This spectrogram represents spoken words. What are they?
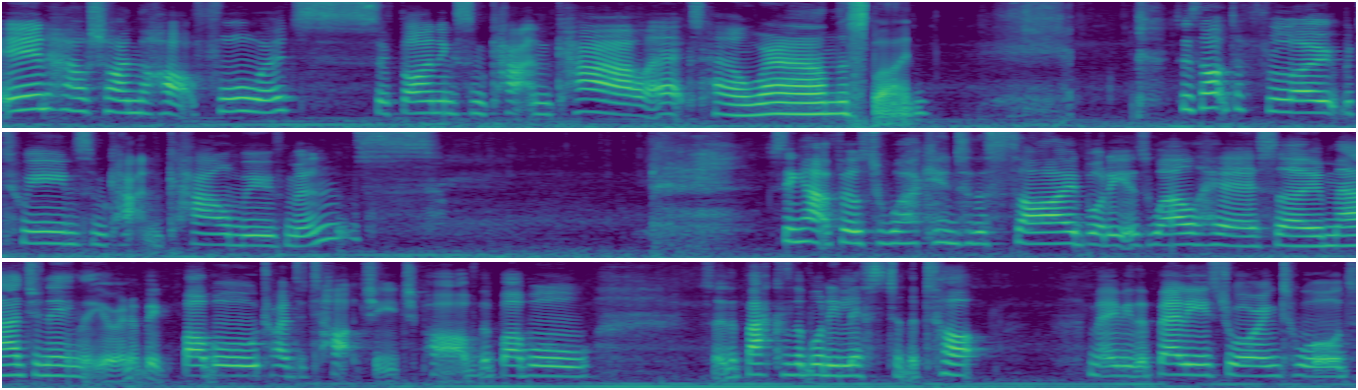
inhale, shine the heart forwards. So finding some cat and cow, exhale round the spine. Start to float between some cat and cow movements. Seeing how it feels to work into the side body as well here. So imagining that you're in a big bubble, trying to touch each part of the bubble. So the back of the body lifts to the top. Maybe the belly's drawing towards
